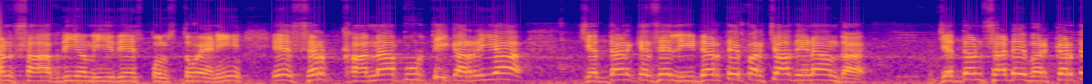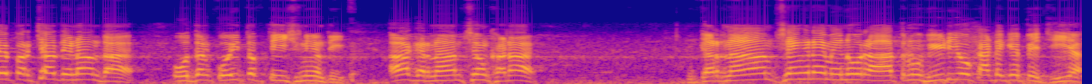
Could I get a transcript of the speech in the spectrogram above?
ਇਨਸਾਫ ਦੀ ਉਮੀਦ ਇਸ ਪੁਲਿਸ ਤੋਂ ਹੈ ਨਹੀਂ। ਇਹ ਸਿਰਫ ਖਾਨਾ ਪੂਰਤੀ ਕਰ ਰਹੀ ਆ। ਜਿੱਦਣ ਕਿਸੇ ਲੀਡਰ ਤੇ ਪਰਚਾ ਦੇਣਾ ਹੁੰਦਾ ਜਿੱਦਣ ਸਾਡੇ ਵਰਕਰ ਤੇ ਪਰਚਾ ਦੇਣਾ ਹੁੰਦਾ, ਉਦੋਂ ਕੋਈ ਤਫਤੀਸ਼ ਨਹੀਂ ਹੁੰਦੀ। ਆ ਗਰਨਾਮ ਸਿੰਘ ਖੜਾ। ਗਰਨਾਮ ਸਿੰਘ ਨੇ ਮੈਨੂੰ ਰਾਤ ਨੂੰ ਵੀਡੀਓ ਕੱਢ ਕੇ ਭੇਜੀ ਆ।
